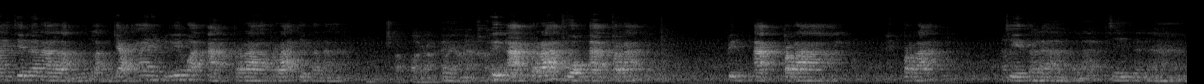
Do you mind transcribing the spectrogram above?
เนี่ยเจตนาหลังหลังจากให้เนี่ยเรียกว่าอัปราประเจตนา อัปปาระเออนะครับคืออัปราบวกอัปราเป็นอัปราประเจตนา ละเจตนาอั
